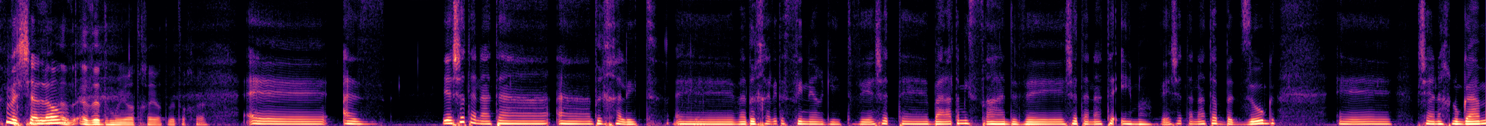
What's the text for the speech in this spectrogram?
בשלום. אז איזה דמויות חיות בתוכך? אה, אז יש את ענת האדריכלית, okay. אה, אוקיי. והאדריכלית הסינרגית, ויש את אה, בעלת המשרד, ויש את ענת האימא, ויש את ענת הבת זוג. שאנחנו גם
